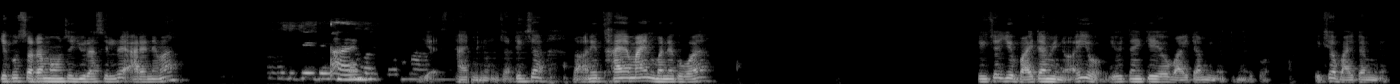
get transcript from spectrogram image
के को सट्टामा हुन्छ युरासिल र? आरएनएमा यस थाइमिन हुन्छ। ठिक छ। र अनि थायामाइन भनेको भयो? ठिक छ यो भाइटामिन हो है यो यो चाहिँ के हो? भाइटामिन हो तिमीहरूको। ठिक छ भाइटामिन हो।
